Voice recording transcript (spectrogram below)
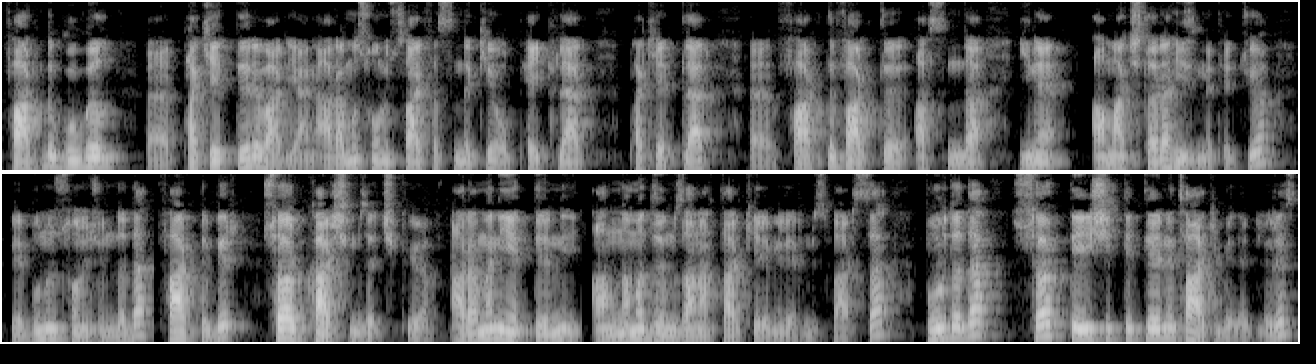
farklı Google e, paketleri var. Yani arama sonuç sayfasındaki o pack'ler, paketler e, farklı farklı aslında yine amaçlara hizmet ediyor ve bunun sonucunda da farklı bir SERP karşımıza çıkıyor. Arama niyetlerini anlamadığımız anahtar kelimelerimiz varsa burada da SERP değişikliklerini takip edebiliriz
